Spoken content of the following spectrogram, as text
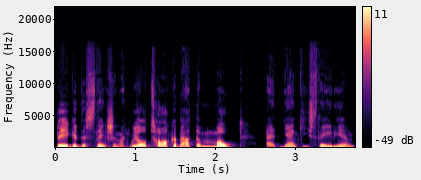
big a distinction. Like we all talk about the moat at Yankee Stadium.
